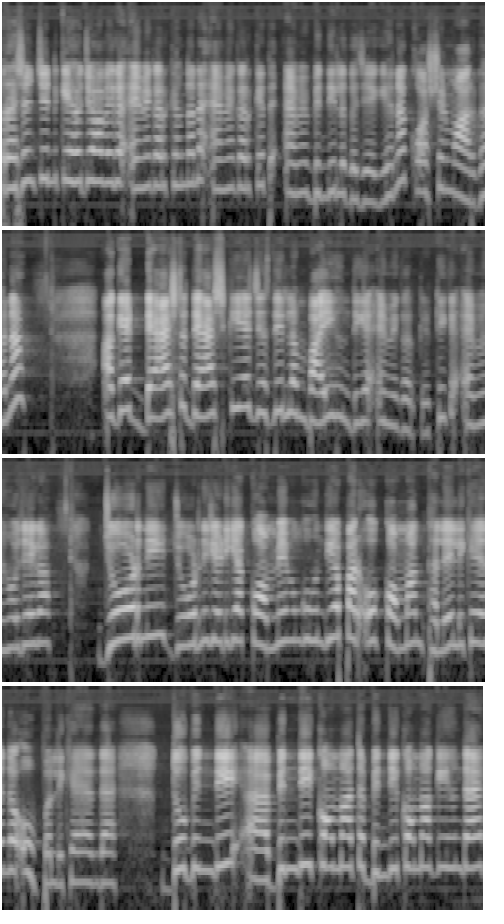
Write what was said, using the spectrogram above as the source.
ਪ੍ਰਸ਼ਨ ਚਿੰਨ੍ਹ ਕਿਹੋ ਜਿਹਾ ਹੋਵੇਗਾ? ਐਵੇਂ ਕਰਕੇ ਹੁੰਦਾ ਨਾ, ਐਵੇਂ ਕਰਕੇ ਤੇ ਐਵੇਂ ਬਿੰਦੀ ਲੱਗ ਜਾਏਗੀ ਹੈ ਨਾ ਕੁਐਸਚਨ ਮਾਰਕ ਹੈ ਨਾ ਅੱਗੇ ਡੈਸ਼ ਤੇ ਡੈਸ਼ ਕੀ ਹੈ? ਜਿਸ ਦੀ ਲੰਬਾਈ ਹੁੰਦੀ ਹੈ, ਐਵੇਂ ਕਰਕੇ, ਠੀਕ ਹੈ? ਐਵੇਂ ਹੋ ਜਾਏਗਾ। ਜੋੜਨੀ ਜੋੜਨੀ ਜਿਹੜੀ ਆ ਕੌਮੇ ਵਾਂਗੂ ਹੁੰਦੀ ਆ, ਪਰ ਉਹ ਕੌਮਾ ਥੱਲੇ ਲਿਖਿਆ ਜਾਂਦਾ, ਉਹ ਉੱਪਰ ਲਿਖਿਆ ਜਾਂਦਾ ਹੈ। ਦੋ ਬਿੰਦੀ ਬਿੰਦੀ ਕੌਮਾ, ਤੇ ਬਿੰਦੀ ਕੌਮਾ ਕੀ ਹੁੰਦਾ ਹੈ?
